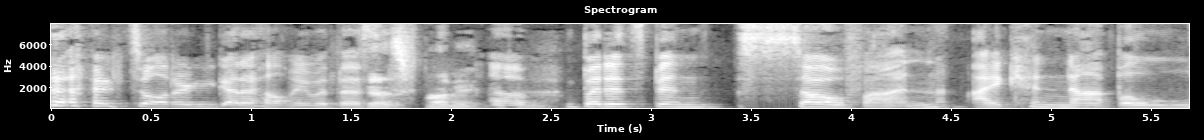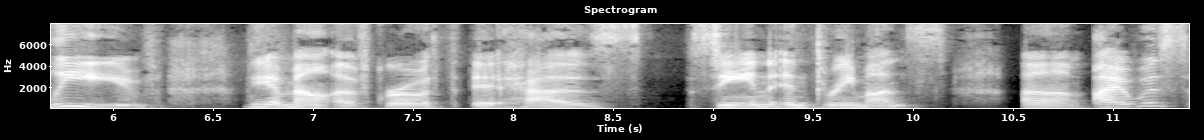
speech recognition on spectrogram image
I told her you got to help me with this. That's funny. Um, but it's been so fun. I cannot believe the amount of growth it has seen in three months. Um, I was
